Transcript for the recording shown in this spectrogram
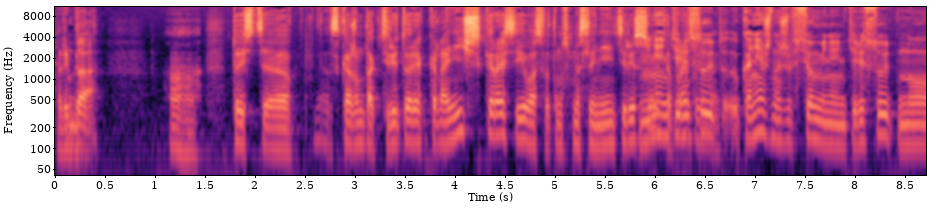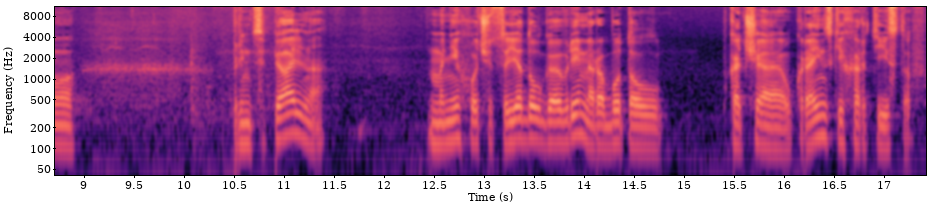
Ребят? Да. Ага. То есть, э, скажем так, территория канонической России вас в этом смысле не интересует? Меня интересует, конечно же, все меня интересует, но принципиально мне хочется... Я долгое время работал, качая украинских артистов,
